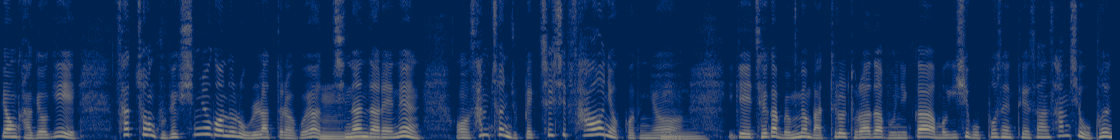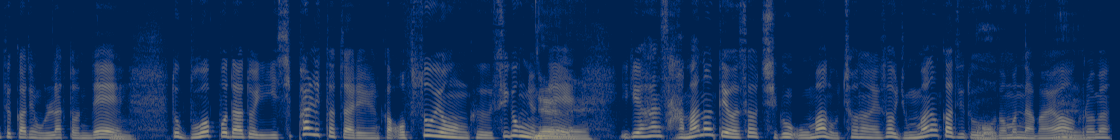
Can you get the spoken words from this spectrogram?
병 가격이 4,916원으로 올랐더라고요. 음. 지난달에는 어 3,674원이었거든요. 음. 이게 제가 몇몇 마트를 돌아다 보니까 뭐 25%에서 한 35%까지는 올랐던데 음. 또 무엇보다도 이 18리터짜리 그러니까 업소용 그 식용유인데 네네. 네. 이게 한 4만 원대여서 지금 5만 5천 원에서 6만 원까지도 오. 어. 넘었나 봐요. 네. 그러면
